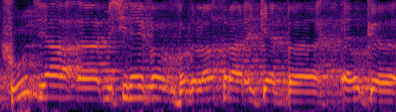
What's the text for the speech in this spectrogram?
goed, ja, misschien even voor de luisteraar. Ik heb Elke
